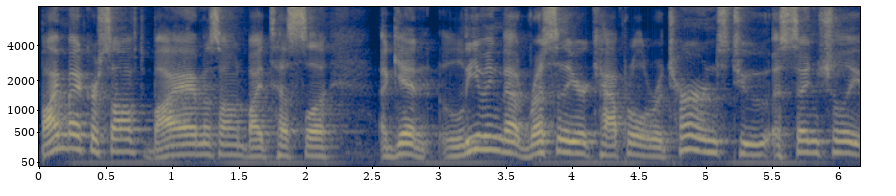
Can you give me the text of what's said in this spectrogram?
buy Microsoft, buy Amazon, buy Tesla. Again, leaving that rest of your capital returns to essentially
